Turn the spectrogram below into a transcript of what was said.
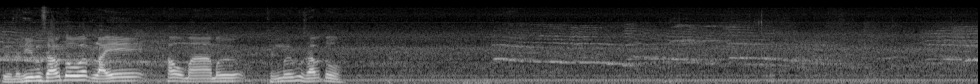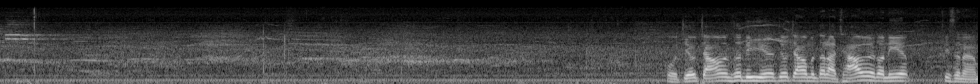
คือมาที่ผู้สาวประตูครับไหลเข้ามามือถึงมือผู้สาวประตูโอ้เจียวเจ้ามันซะดีฮะเจียวเจ้ามันตลาดเช้าเลยตอนนี้ที่สนาม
